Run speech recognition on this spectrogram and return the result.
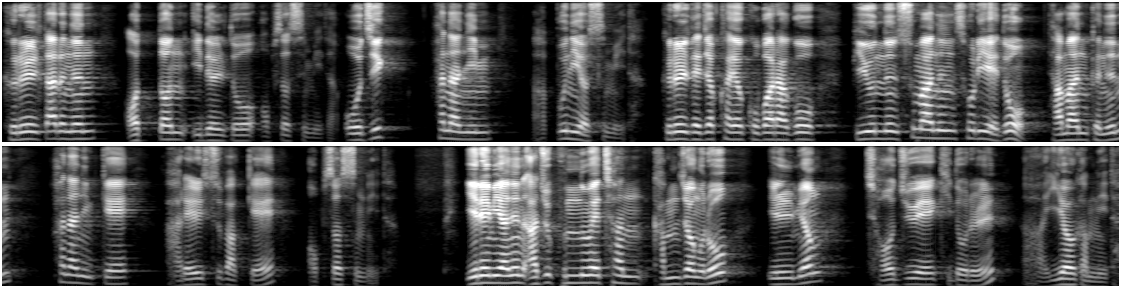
그를 따르는 어떤 이들도 없었습니다. 오직 하나님 아, 뿐이었습니다. 그를 대적하여 고발하고 비웃는 수많은 소리에도 다만 그는 하나님께 아뢰일 수밖에 없었습니다. 예레미야는 아주 분노에 찬 감정으로 일명 저주의 기도를 아, 이어갑니다.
